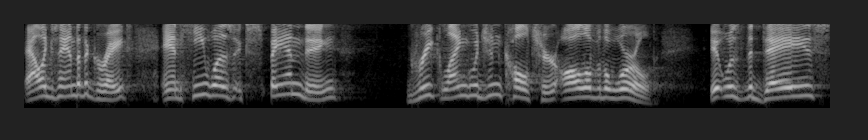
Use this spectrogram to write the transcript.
Alexander the Great, and he was expanding Greek language and culture all over the world. It was the days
